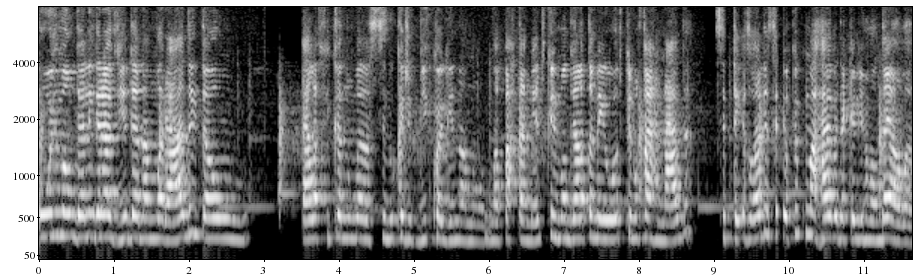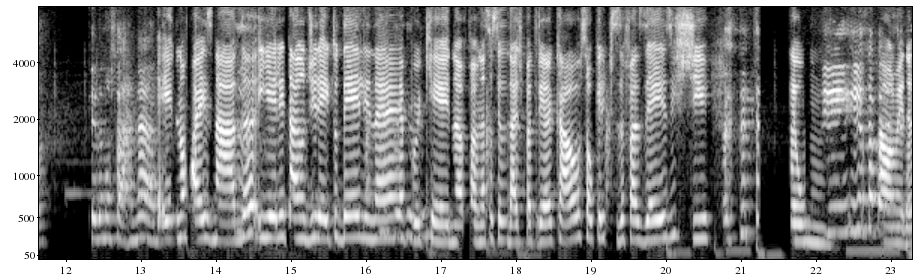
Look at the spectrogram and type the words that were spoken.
O irmão dela engravida a namorada, então ela fica numa sinuca de bico ali no, no, no apartamento, que o irmão dela também é outro que não faz nada. Você tem, olha, eu fico com uma raiva daquele irmão dela. Ele não faz nada. Ele não faz nada e ele tá no direito dele, né? Porque na, na sociedade patriarcal, só o que ele precisa fazer é existir. É um. E, e essa parte, ah,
